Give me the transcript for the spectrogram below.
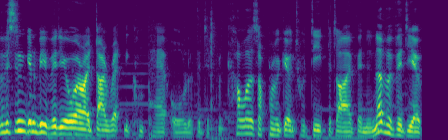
Now this isn't going to be a video where I directly compare all of the different colours. I'll probably go into a deeper dive in another video,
